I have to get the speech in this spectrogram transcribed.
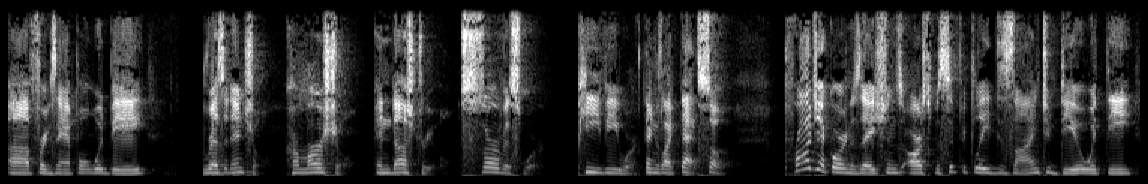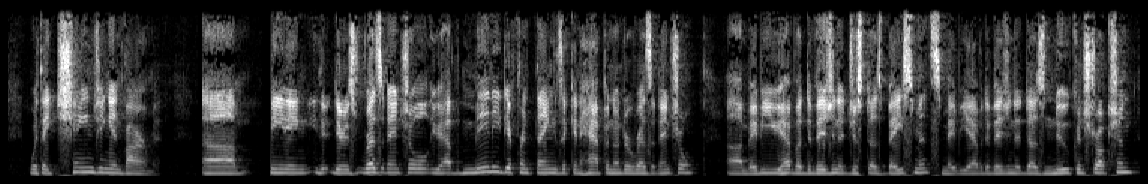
uh, for example, would be residential, commercial, industrial, service work, PV work, things like that. So project organizations are specifically designed to deal with the, with a changing environment. Um, meaning there's residential. You have many different things that can happen under residential. Uh, maybe you have a division that just does basements. Maybe you have a division that does new construction,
